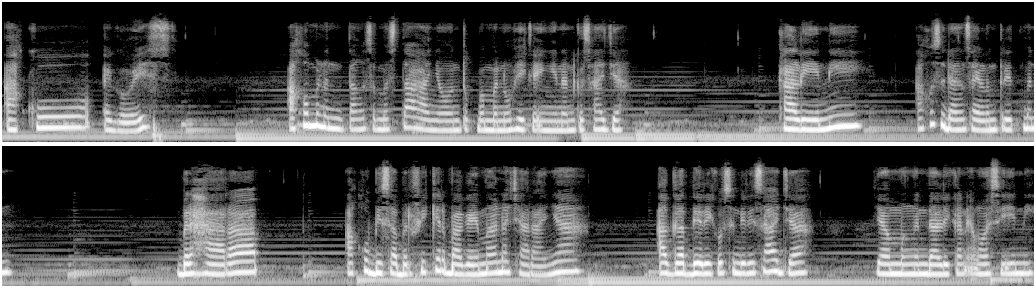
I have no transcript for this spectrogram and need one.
Aku egois. Aku menentang semesta hanya untuk memenuhi keinginanku saja. Kali ini, aku sedang silent treatment. Berharap aku bisa berpikir bagaimana caranya agar diriku sendiri saja yang mengendalikan emosi ini.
